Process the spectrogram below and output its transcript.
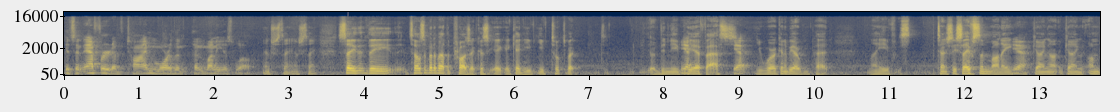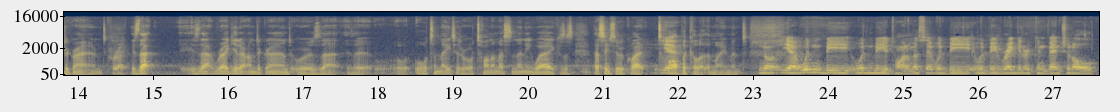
it's an effort of time more than, than money as well. Interesting, interesting. So the, the tell us a bit about the project because again you've, you've talked about the new. PFS. Yeah. You were going to be open pit. Now you've potentially saved some money yeah. going on, going underground. Correct. Is that is that regular underground or is that is it automated or autonomous in any way? Because that seems to be quite topical yeah. at the moment. No, yeah, it wouldn't be wouldn't be autonomous. It would be it would be regular conventional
